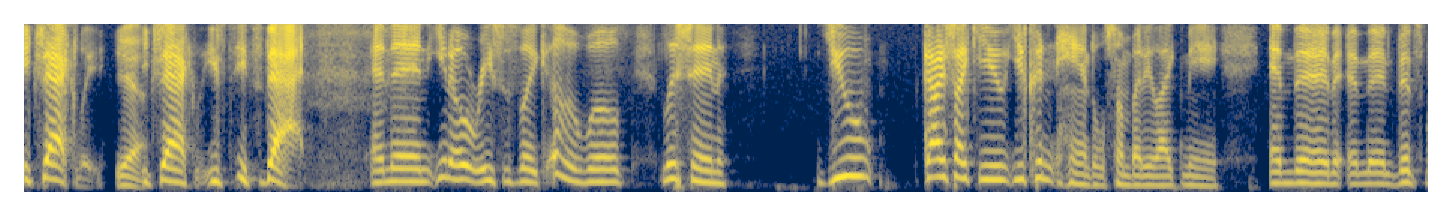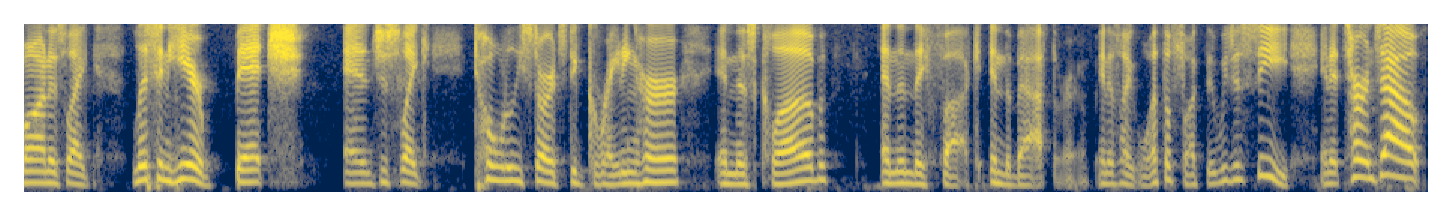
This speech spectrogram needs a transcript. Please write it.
exactly. Yeah, exactly. It's, it's that and then you know reese is like oh well listen you guys like you you couldn't handle somebody like me. And then and then vince vaughn is like listen here bitch and just like totally starts degrading her in this club and then they fuck in the bathroom. And it's like what the fuck did we just see? And it turns out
